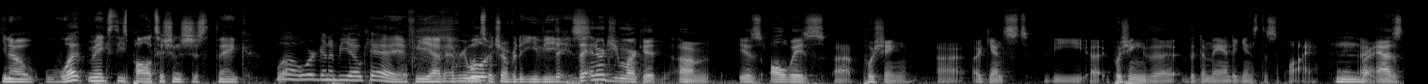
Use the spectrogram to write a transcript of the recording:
you know, what makes these politicians just think, well, we're going to be okay if we have everyone Well, switch over to E The, EVs? the energy market um, is always uh, pushing uh, against the uh, pushing the the demand against the supply. Uh, as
